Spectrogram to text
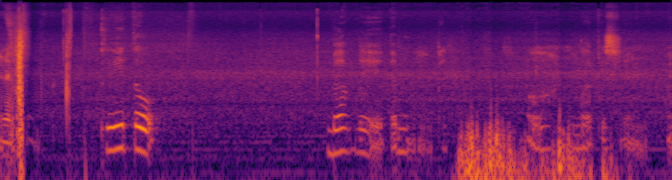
ไม่ได้คริโตแบล็คเดย์เป็นโอ้ร้อยเป็นไม่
